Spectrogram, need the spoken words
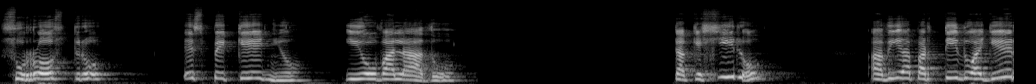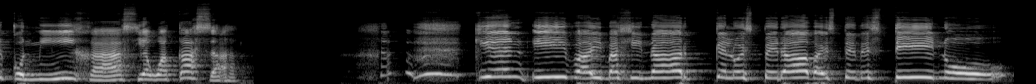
Su rostro es pequeño y ovalado. Takehiro había partido ayer con mi hija hacia Wakasa. ¿Quién iba a imaginar que lo esperaba este destino?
